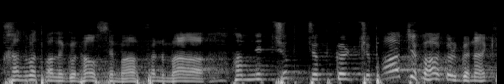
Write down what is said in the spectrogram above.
خلوت والے گناہوں سے معاف فرما۔ ہم نے چھپ چھپ کر، چھپا چھپا کر گناہ کیا۔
